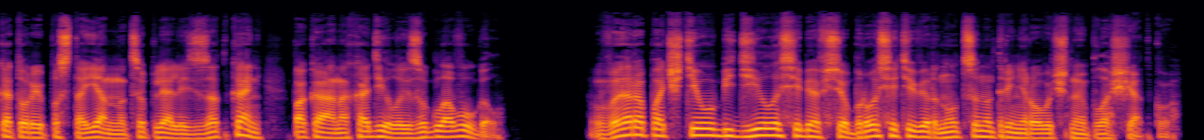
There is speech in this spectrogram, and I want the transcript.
которые постоянно цеплялись за ткань, пока она ходила из угла в угол. Вера почти убедила себя все бросить и вернуться на тренировочную площадку.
